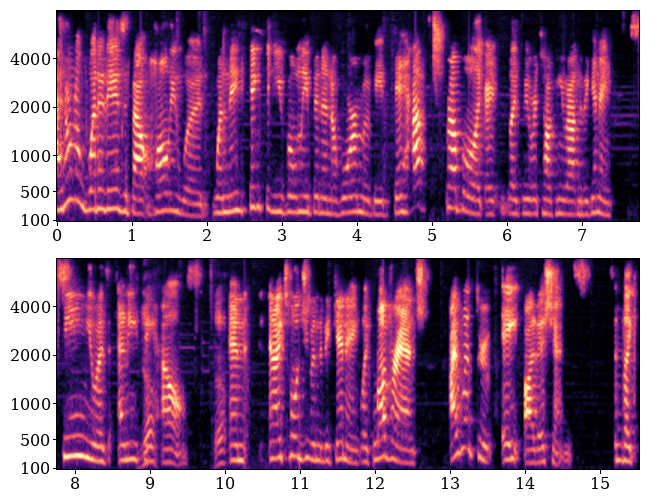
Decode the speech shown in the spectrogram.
I don't know what it is about Hollywood when they think that you've only been in a horror movie. They have trouble, like I like we were talking about in the beginning, seeing you as anything yeah. else. Yeah. And and I told you in the beginning, like Love Ranch, I went through eight auditions, like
